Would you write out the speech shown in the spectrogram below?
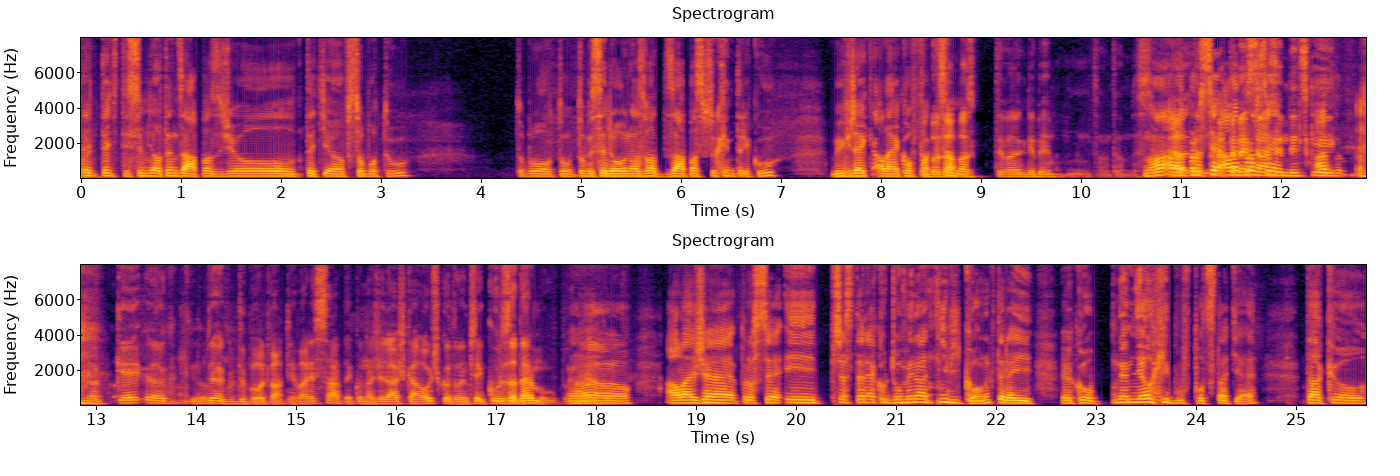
teď, teď ty jsi měl ten zápas, že jo, teď v sobotu, to, bylo, to, to by se dalo nazvat zápas v suchým triku, bych řekl, ale jako To fakt byl jsem, zápas, ty vole, kdyby... To, to, No, ale prostě- na ale prostě- vždycky, ale- okay, to, jak to bylo 2,90, jako nažedáš KOčko, to mi přijde kurz zadarmo. Jo, jo, jo. Ale že prostě i přes ten jako dominantní výkon, který jako neměl chybu v podstatě, tak uh,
